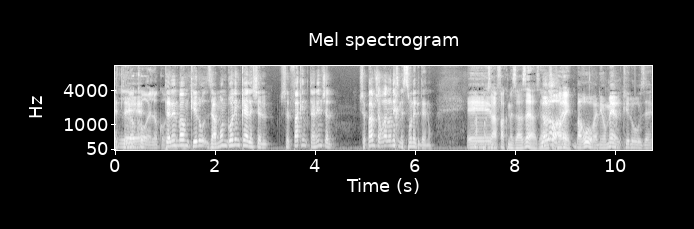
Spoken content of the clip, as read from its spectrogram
את לא אה, קורה, לא קורה. טננבאום, כאילו, זה המון גולים כאלה של, של fucking קטנים, של, שפעם שעברה לא נכנסו נגדנו. אה, זה היה fuck מזעזע, זה לא, משהו לא, חריג. ברור, אני אומר, כאילו זה,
